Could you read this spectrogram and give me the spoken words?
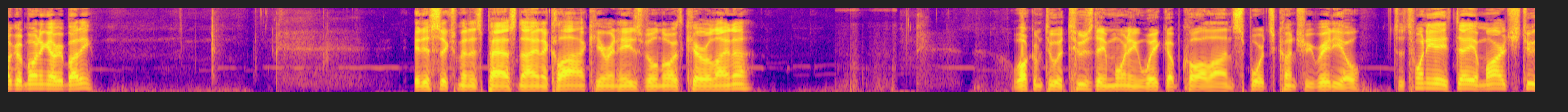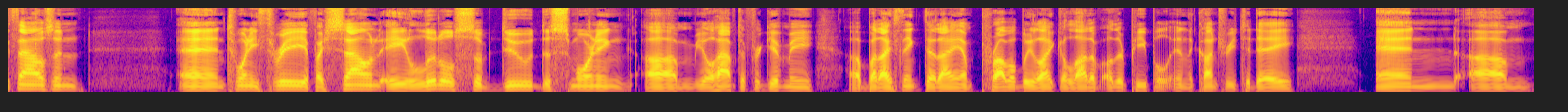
Well, good morning, everybody. It is six minutes past nine o'clock here in Hayesville, North Carolina. Welcome to a Tuesday morning wake up call on Sports Country Radio. It's the 28th day of March 2023. If I sound a little subdued this morning, um, you'll have to forgive me, uh, but I think that I am probably like a lot of other people in the country today and um,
